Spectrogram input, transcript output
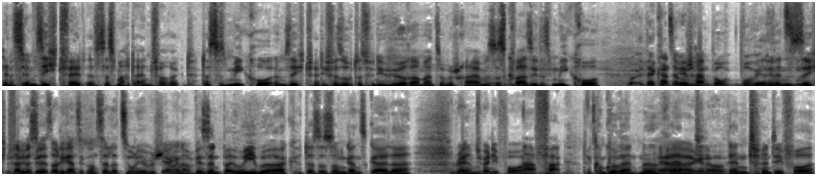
Wenn es im Sichtfeld ist, das macht einen verrückt. Das ist das Mikro im Sichtfeld. Ich versuche das für die Hörer mal zu beschreiben. Es ist quasi das Mikro. Da kannst du ja Im- beschreiben, wo, wo wir im sitzen. Sichtfeld. Da müssen wir jetzt auch die ganze Konstellation hier Ja, beschreiben. genau. Wir sind bei WeWork. Das ist so ein ganz geiler. Rent 24. Ah, fuck. Der Konkurrent, ne? Ja, Rent, genau. Rent 24.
